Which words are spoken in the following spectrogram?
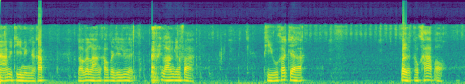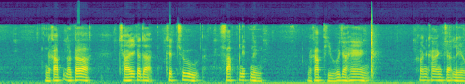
น้ำอีกทีหนึ่งนะครับ เราก็ล้างเขาไปเรื่อยๆ ล้างจนฝ่า ผิวเขาจะเปิดเอาคราบออกนะครับ แล้วก็ใช้กระดาษ ทิชชู่ซับนิดหนึ่งนะครับ ผิวก็จะแห้งค่อนข้างจะเร็ว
